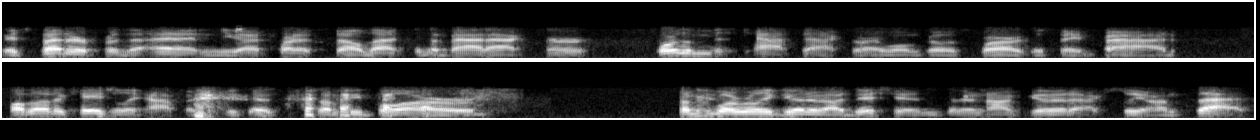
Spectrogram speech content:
it's better for the end. You got to try to sell that to the bad actor or the miscast actor. I won't go as far as to say bad, although it occasionally happens because some people are some people are really good at auditions and they're not good actually on set,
